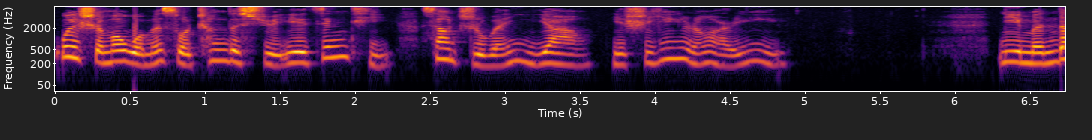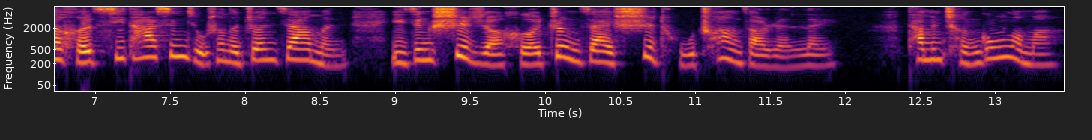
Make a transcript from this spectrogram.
为什么我们所称的血液晶体像指纹一样，也是因人而异？你们的和其他星球上的专家们已经试着和正在试图创造人类，他们成功了吗？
